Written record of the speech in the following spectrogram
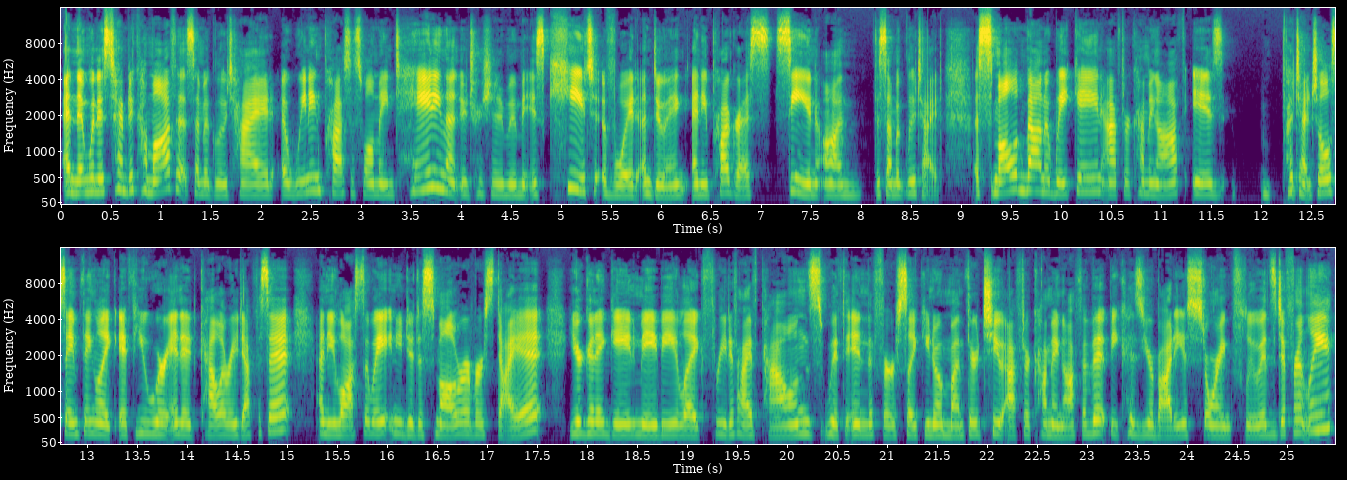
And then when it's time to come off that semaglutide, a weaning process while maintaining that nutrition and movement is key to avoid undoing any progress seen on the semaglutide. A small amount of weight gain after coming off is potential. Same thing like if you were in a calorie deficit and you lost the weight and you did a small reverse diet, you're going to gain maybe like three to five pounds within the first like, you know, month or two after coming off of it because your body is storing fluids differently,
